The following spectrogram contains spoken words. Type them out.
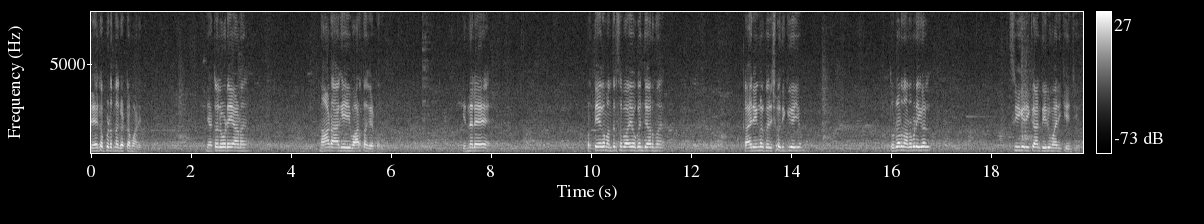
രേഖപ്പെടുന്ന ഘട്ടമാണിത്. ഞെട്ടലോടെയാണ് നാടാകെ ഈ വാർത്ത കേട്ടത്. ഇന്നലെ പ്രത്യേക മന്ത്രിസഭാ യോഗം ചേർന്ന് കാര്യങ്ങൾ പരിശോധിക്കുകയും തുടർ നടപടികൾ സ്വീകരിക്കാൻ തീരുമാനിക്കുകയും ചെയ്തു.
